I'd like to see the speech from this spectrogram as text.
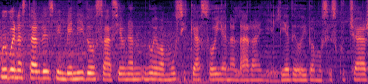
Muy buenas tardes, bienvenidos hacia una nueva música. Soy Ana Lara y el día de hoy vamos a escuchar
